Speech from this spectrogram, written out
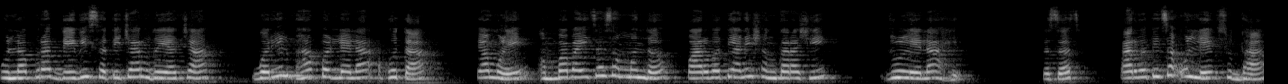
कोल्हापुरात देवी सतीच्या हृदयाच्या वरील भाग पडलेला होता. त्यामुळे अंबाबाईचा संबंध पार्वती आणि शंकराशी जुळलेला आहे. तसंच पार्वतीचा उल्लेख सुद्धा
